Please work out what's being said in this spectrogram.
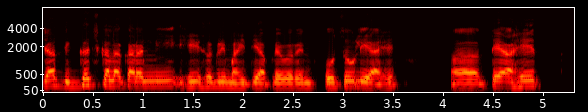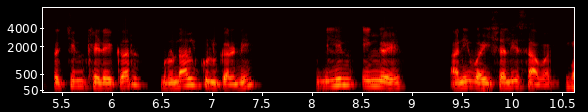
ज्या दिग्गज कलाकारांनी ही सगळी माहिती आपल्यापर्यंत पोहोचवली आहे ते आहेत सचिन खेडेकर मृणाल कुलकर्णी मिलिंद इंगळे आणि वैशाली सावंत.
